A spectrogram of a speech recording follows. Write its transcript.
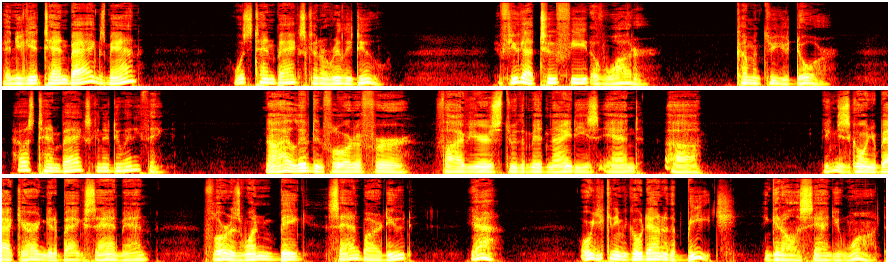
And you get 10 bags, man. What's 10 bags going to really do? If you got two feet of water coming through your door, how's 10 bags going to do anything? Now, I lived in Florida for five years through the mid 90s, and uh, you can just go in your backyard and get a bag of sand, man. Florida's one big sandbar, dude. Yeah. Or you can even go down to the beach and get all the sand you want.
